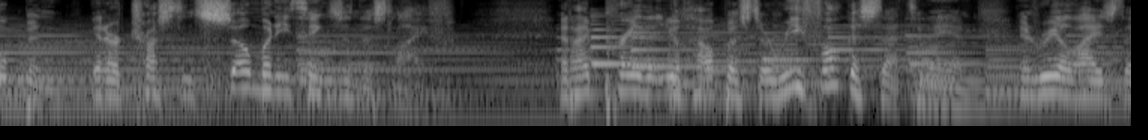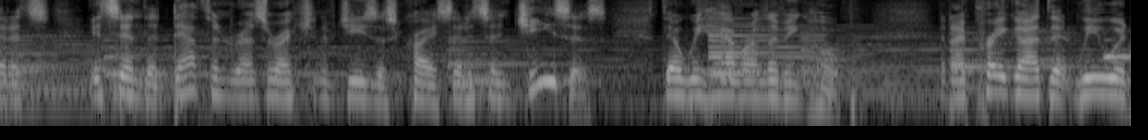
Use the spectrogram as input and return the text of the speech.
hope and in our trust in so many things in this life. And I pray that you'll help us to refocus that today and, and realize that it's, it's in the death and resurrection of Jesus Christ, that it's in Jesus that we have our living hope. And I pray, God, that we would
